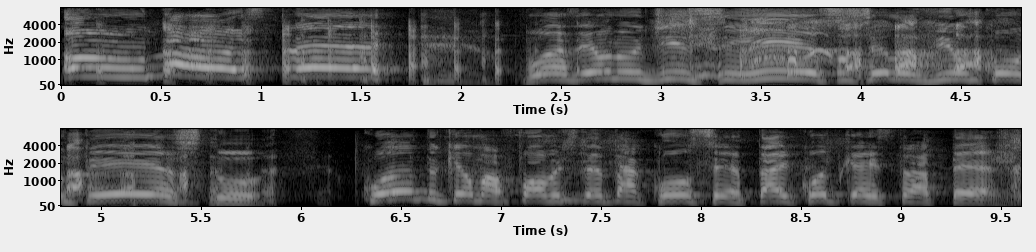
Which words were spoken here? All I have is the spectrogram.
um, dois, três! Eu não disse isso, você não viu o contexto. quando que é uma forma de tentar consertar e quando que é estratégia?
